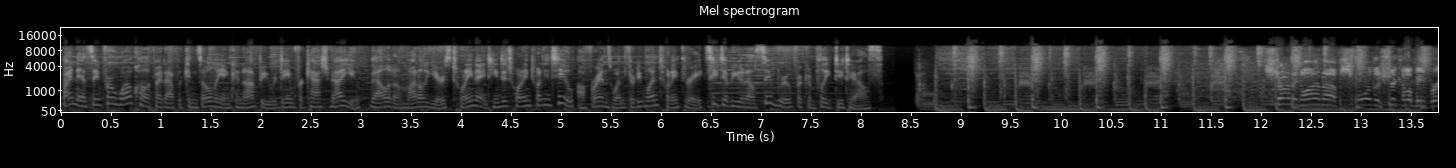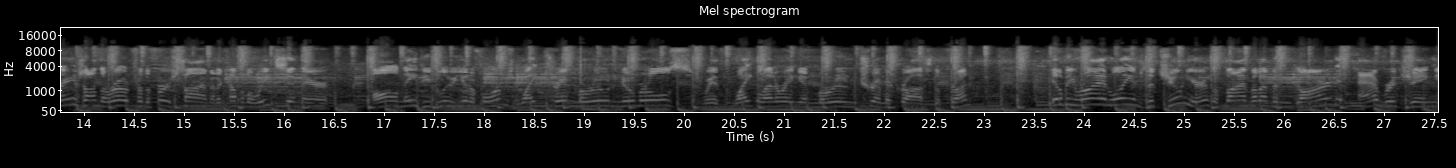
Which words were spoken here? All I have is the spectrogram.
Financing for well-qualified applicants only and cannot be redeemed for cash value. Valid on model years 2019 to 2022. Offer ends 131.23. See WNL Subaru for complete details. Starting lineups for the Shikellamy Braves on the road for the first time in a couple of weeks in their all navy blue uniforms, white trim maroon numerals with white lettering and maroon trim across the front. It'll be Ryan Williams, the junior, the 5'11 guard, averaging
